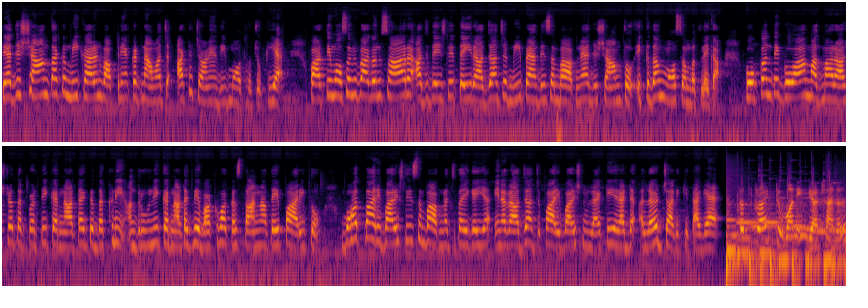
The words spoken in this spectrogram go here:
ਤੇ ਅੱਜ ਸ਼ਾਮ ਤੱਕ ਮੀਂਹ ਕਾਰਨ ਵਾਪਰੀਆਂ ਘਟਨਾਵਾਂ 'ਚ 8 ਜਾਣਿਆਂ ਦੀ ਮੌਤ ਹੋ ਚੁੱਕੀ ਹੈ। ਭਾਰਤੀ ਮੌਸਮ ਵਿਭਾਗ ਅਨੁਸਾਰ ਅੱਜ ਦੇਸ਼ ਦੇ 23 ਰਾਜਾਂ 'ਚ ਮੀਂਹ ਪੈਣ ਦੀ ਸੰਭਾਵਨਾ ਹੈ। ਅੱਜ ਸ਼ਾਮ ਤੋਂ ਇੱਕਦਮ ਮੌਸਮ ਬਦਲੇਗਾ। ਕੋਕਨ ਤੇ ਗੋਆ, ਮੱਧ ਮਹਾਰਾਸ਼ਟਰ, ਤਟਵਰਤੀ ਕਰਨਾਟਕ ਤੇ ਦੱਖਣੀ ਅੰਦਰੂਨੀ ਕਰਨਾਟਕ ਦੇ ਵੱਖ-ਵੱਖ ਸਥਾਨਾਂ ਤੇ ਭਾਰੀ ਤੋਂ ਬਹੁਤ ਭਾਰੀ ਬਾਰਿਸ਼ ਦੀ ਸੰਭਾਵਨਾ ਜਤਾਈ ਗਈ ਹੈ ਇਹਨਾਂ ਰਾਜਾਂ 'ਚ ਭਾਰੀ ਬਾਰਿਸ਼ ਨੂੰ ਲੈ ਕੇ ਰੈੱਡ ਅਲਰਟ ਜਾਰੀ ਕੀਤਾ ਗਿਆ ਹੈ Subscribe to One India channel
